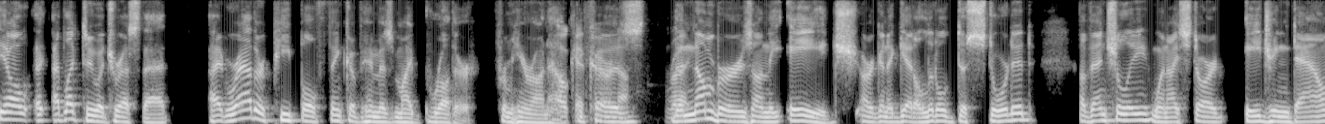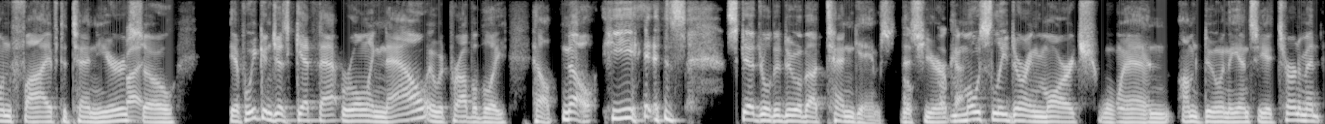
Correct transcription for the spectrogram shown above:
You know, I'd like to address that. I'd rather people think of him as my brother from here on out okay, because right. the numbers on the age are going to get a little distorted eventually when I start aging down five to 10 years. Right. So if we can just get that rolling now, it would probably help. No, he is scheduled to do about 10 games this oh, year, okay. mostly during March when I'm doing the NCAA tournament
